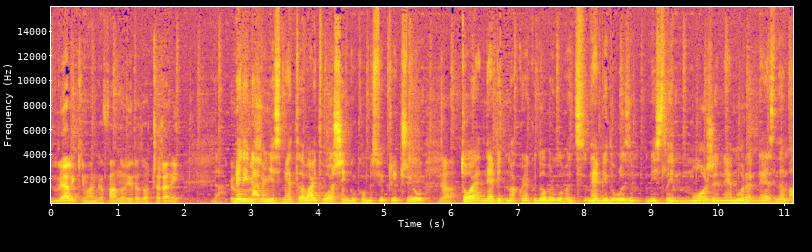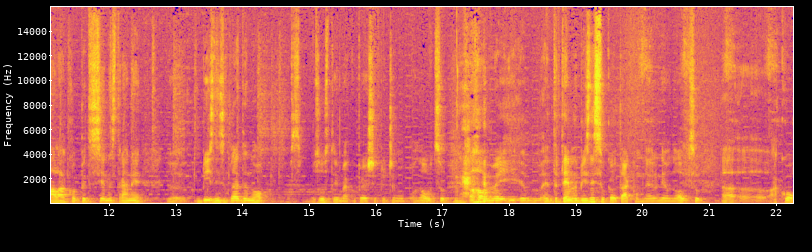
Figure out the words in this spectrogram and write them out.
veliki manga fanovi razočarani. Da. Meni najmanje smeta whitewashing u kome svi pričaju, da. to je nebitno, ako neko je dobar glumac, ne bi da ulazim, mislim, može, ne mora, ne znam, ali ako opet s jedne strane e, biznis gledano, zustavim ako previše pričamo o novcu, ove, entertainment biznisu kao takvom, ne, ne o novcu. A, a, ako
